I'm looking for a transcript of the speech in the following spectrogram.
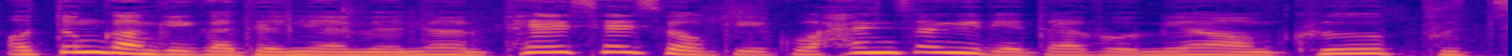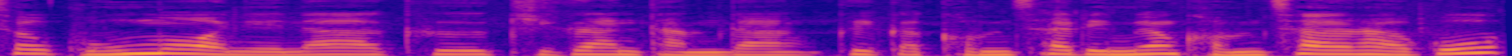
어떤 관계가 되냐면은 폐쇄적이고 한정이 되다 보면 그 부처 공무원이나 그 기관 담당 그러니까 검찰이면 검찰하고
